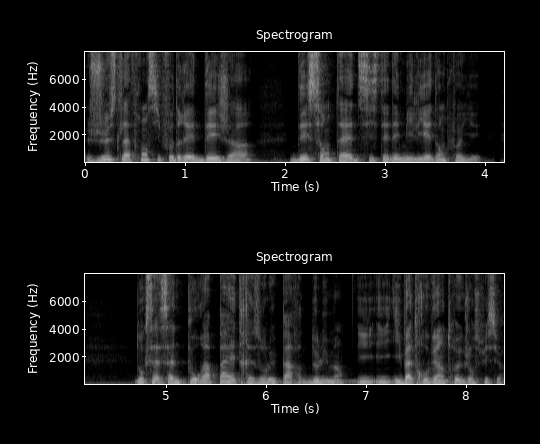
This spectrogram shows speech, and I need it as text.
juste la France, il faudrait déjà des centaines, si c'était des milliers d'employés. Donc ça, ça, ne pourra pas être résolu par de l'humain. Il, va trouver un truc, j'en suis sûr.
